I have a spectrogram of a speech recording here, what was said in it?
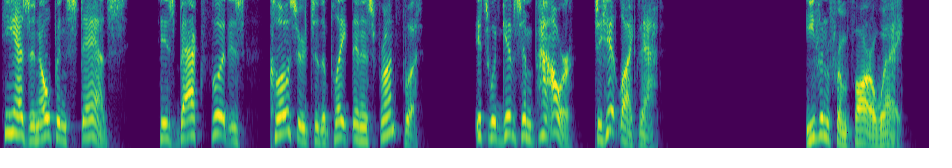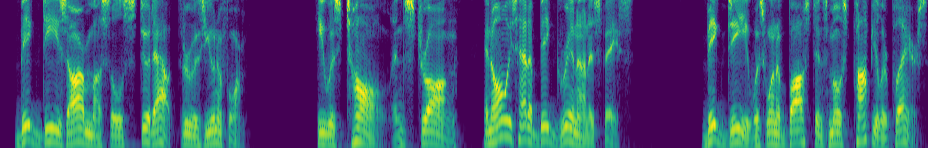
He has an open stance. His back foot is closer to the plate than his front foot. It's what gives him power to hit like that. Even from far away, Big D's arm muscles stood out through his uniform. He was tall and strong and always had a big grin on his face. Big D was one of Boston's most popular players.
